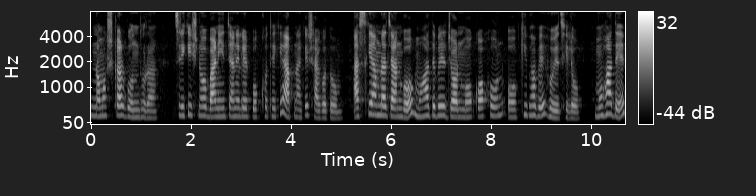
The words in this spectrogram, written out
নমস্কার বন্ধুরা, শ্রীকৃষ্ণ বাণী চ্যানেলের পক্ষ থেকে আপনাকে স্বাগতম। আজকে আমরা জানব মহাদেবের জন্ম কখন ও কীভাবে হয়েছিল। মহাদেব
